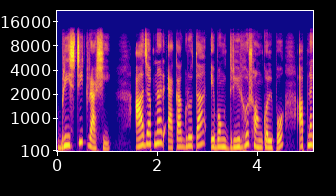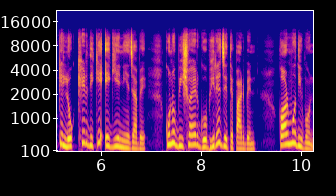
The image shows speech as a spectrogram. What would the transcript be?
বৃষ্টিক রাশি। আজ আপনার একাগ্রতা এবং দৃঢ় সংকল্প আপনাকে লক্ষ্যের দিকে এগিয়ে নিয়ে যাবে। কোনো বিষয়ের গভীরে যেতে পারবেন। কর্মদীবন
